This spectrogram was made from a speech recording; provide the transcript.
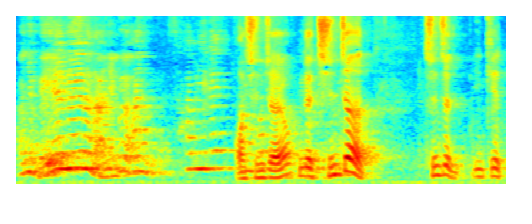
아니 매일매일은 아니고요 한 3일에 아 진짜요? 근데 진짜 진짜 이렇게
